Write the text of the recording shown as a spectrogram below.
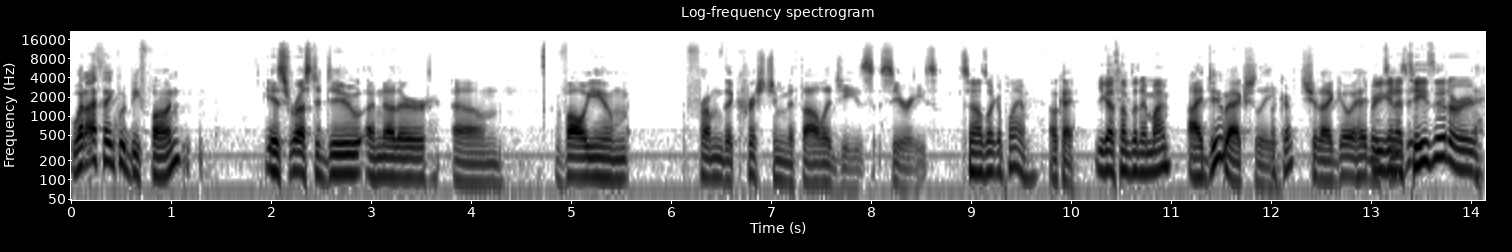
What I think would be fun is for us to do another um, volume from the Christian mythologies series. Sounds like a plan. Okay. You got something in mind? I do actually. Okay. Should I go ahead and Are you going to tease it? tease it or?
